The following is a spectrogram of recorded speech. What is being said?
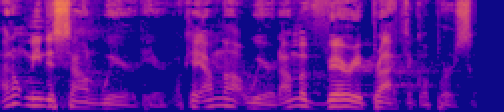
I don't mean to sound weird here, okay? I'm not weird. I'm a very practical person.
